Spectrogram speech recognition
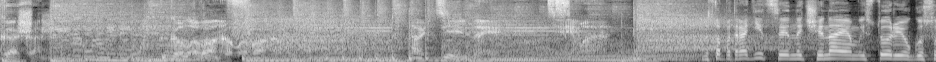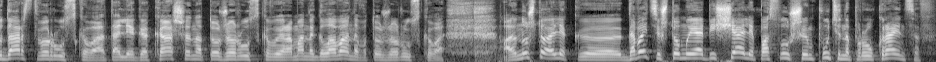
Каша. Голова. Отдельная тема. Ну что, по традиции начинаем историю государства русского от Олега Кашина, тоже русского, и Романа Голованова, тоже русского. А, ну что, Олег, э, давайте, что мы и обещали, послушаем Путина про украинцев.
